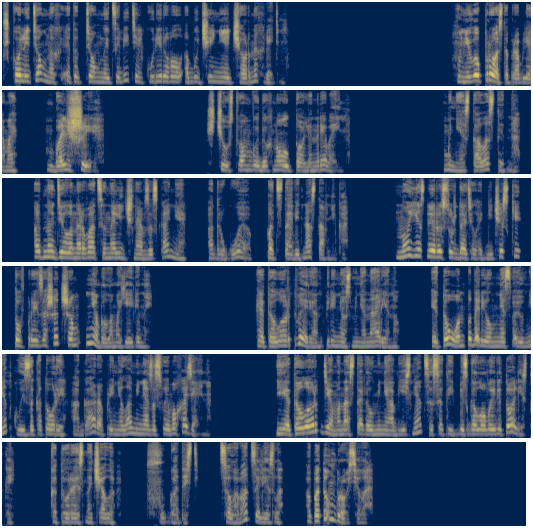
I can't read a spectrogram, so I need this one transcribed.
В школе темных этот темный целитель курировал обучение черных ведьм. У него просто проблемы. Большие. С чувством выдохнул Толин Ревейн. Мне стало стыдно. Одно дело нарваться на личное взыскание, а другое — подставить наставника. Но если рассуждать логически, то в произошедшем не было моей вины. Это лорд Вериан перенес меня на арену. Это он подарил мне свою метку, из-за которой Агара приняла меня за своего хозяина. И это лорд-демон оставил меня объясняться с этой безголовой ритуалисткой, которая сначала, фу, гадость, целоваться лезла, а потом бросила.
